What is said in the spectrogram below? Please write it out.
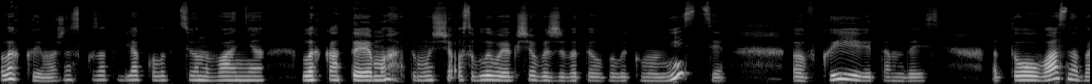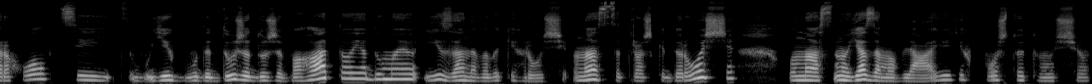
легкий, можна сказати, для колекціонування легка тема, тому що особливо, якщо ви живете у великому місті, е, в Києві там десь, то у вас на барахолці їх буде дуже-дуже багато, я думаю, і за невеликі гроші. У нас це трошки дорожче. У нас, ну, я замовляю їх поштою, тому що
